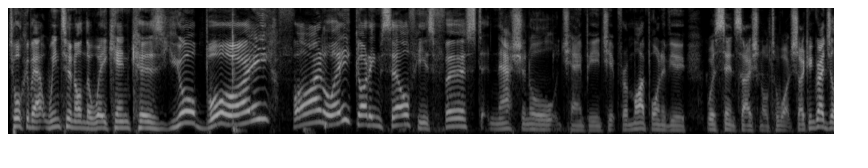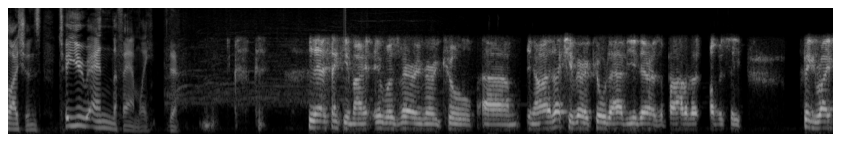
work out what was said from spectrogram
talk about Winton on the weekend because your boy finally got himself his first national championship. From my point of view, was sensational to watch. So congratulations to you and the family. Yeah. Yeah, thank you, mate. It was very, very cool. Um, you know, it was actually very cool to have you there as a part of it. Obviously, big race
